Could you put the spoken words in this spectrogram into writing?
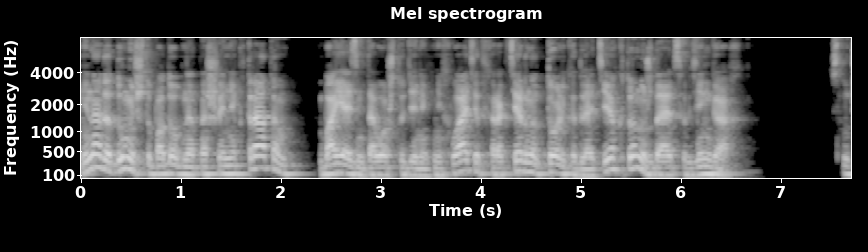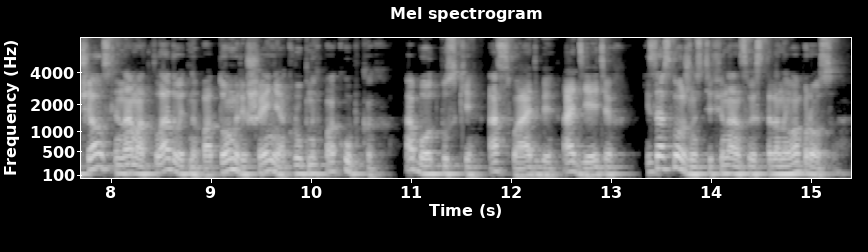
Не надо думать, что подобное отношение к тратам, боязнь того, что денег не хватит, характерно только для тех, кто нуждается в деньгах. Случалось ли нам откладывать на потом решение о крупных покупках, об отпуске, о свадьбе, о детях, из-за сложности финансовой стороны вопроса?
